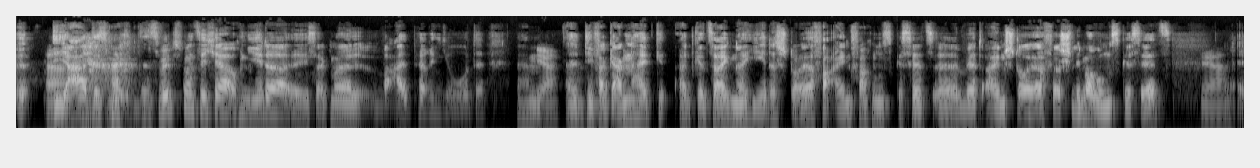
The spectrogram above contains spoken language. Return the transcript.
Äh, ja, das, das, wünscht man sich ja auch in jeder, ich sag mal, Wahlperiode. Ähm, ja. Äh, die Vergangenheit hat gezeigt, ne, jedes Steuervereinfachungsgesetz äh, wird ein Steuerverschlimmerungsgesetz. Ja. Äh,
